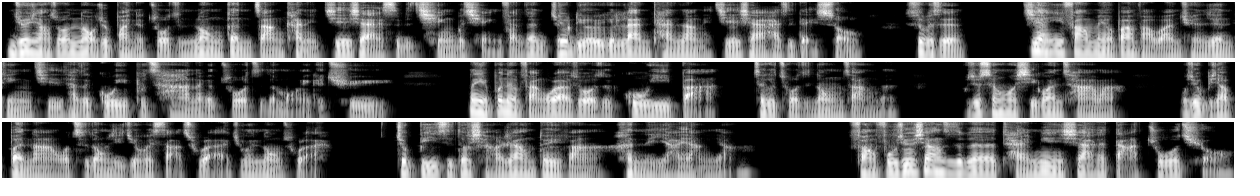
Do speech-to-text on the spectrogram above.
你就想说，那我就把你的桌子弄更脏，看你接下来是不是清不清，反正就留一个烂摊，让你接下来还是得收，是不是？既然一方没有办法完全认定，其实他是故意不擦那个桌子的某一个区域，那也不能反过来说我是故意把这个桌子弄脏的。我就生活习惯差嘛，我就比较笨啊，我吃东西就会洒出来，就会弄出来，就彼此都想要让对方恨得牙痒痒，仿佛就像是这个台面下在打桌球，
